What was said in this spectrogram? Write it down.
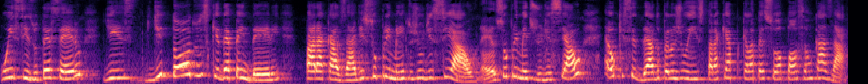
o inciso terceiro diz de todos os que dependerem para casar de suprimento judicial. Né? O suprimento judicial é o que se dado pelo juiz para que aquela pessoa possa casar.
